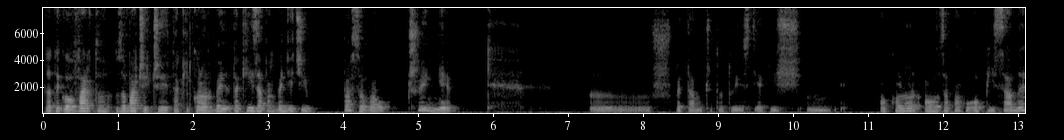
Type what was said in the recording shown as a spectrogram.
dlatego warto zobaczyć, czy taki kolor, taki zapach będzie Ci pasował, czy nie. Pytam, czy to tu jest jakiś mm, o kolor, o zapachu opisany.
